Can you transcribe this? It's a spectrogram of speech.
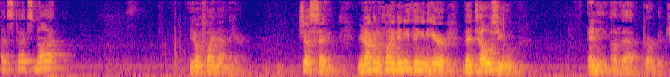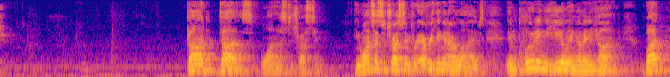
That's that's not. You don't find that in here. Just saying. You're not going to find anything in here that tells you any of that garbage. God does want us to trust Him. He wants us to trust Him for everything in our lives, including healing of any kind. But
